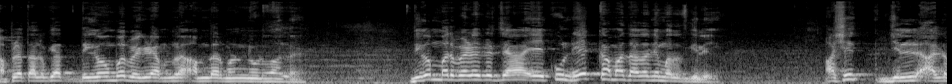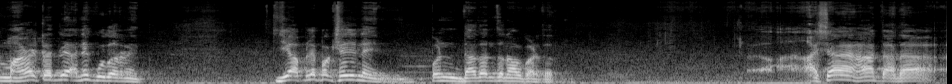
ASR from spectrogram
आपल्या तालुक्यात दिगंबर वेगळे आमला आमदार म्हणून निवडून आलं दिगंबर वेळेच्या एकूण एक कामात दादांनी मदत केली. अशी जिल्हा महाराष्ट्रातले अनेक उदाहरणं आहेत. जे आपल्या पक्षाचे नाही पण दादांचं नाव काढतात. अशा हा दादा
